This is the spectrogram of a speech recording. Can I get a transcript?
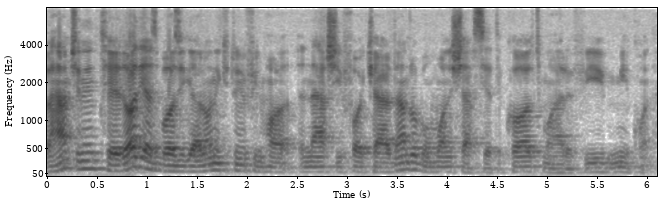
و همچنین تعدادی از بازیگرانی که تو این فیلم ها نقش ایفا کردن رو به عنوان شخصیت کالت معرفی می‌کنه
